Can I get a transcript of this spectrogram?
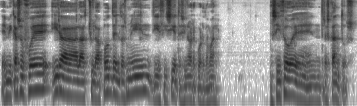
En mi caso fue ir a la Chulapod del 2017, si no recuerdo mal. Se hizo en Tres Cantos.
